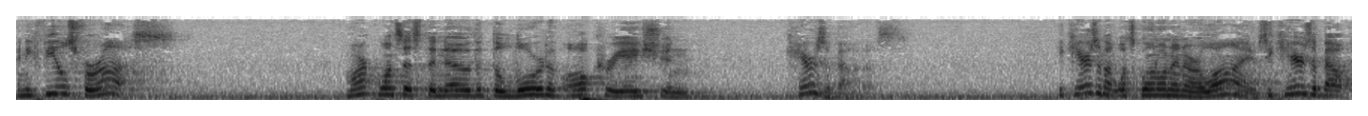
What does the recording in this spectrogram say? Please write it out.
and he feels for us. Mark wants us to know that the Lord of all creation cares about us. He cares about what's going on in our lives. He cares about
